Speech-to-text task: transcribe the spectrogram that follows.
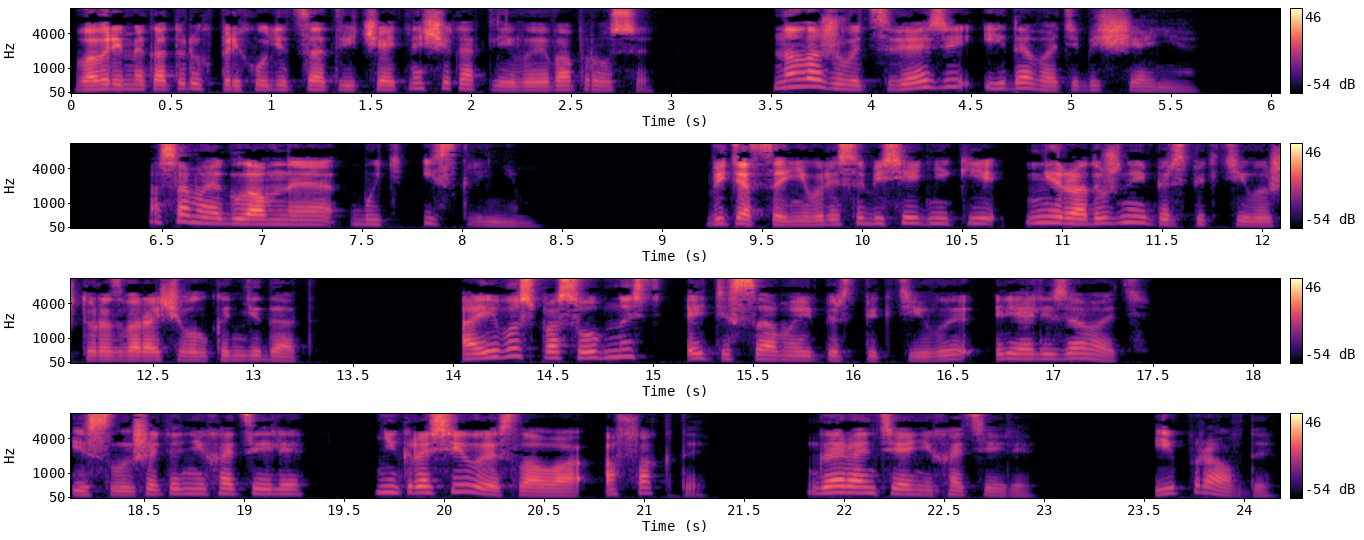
во время которых приходится отвечать на щекотливые вопросы, налаживать связи и давать обещания. А самое главное — быть искренним. Ведь оценивали собеседники не радужные перспективы, что разворачивал кандидат, а его способность эти самые перспективы реализовать. И слышать они хотели не красивые слова, а факты. Гарантии они хотели. И правды.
